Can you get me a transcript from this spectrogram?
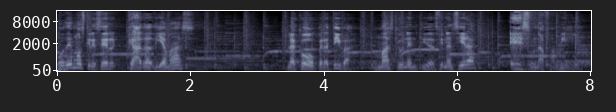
podemos crecer cada día más. La cooperativa, más que una entidad financiera, es una familia.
